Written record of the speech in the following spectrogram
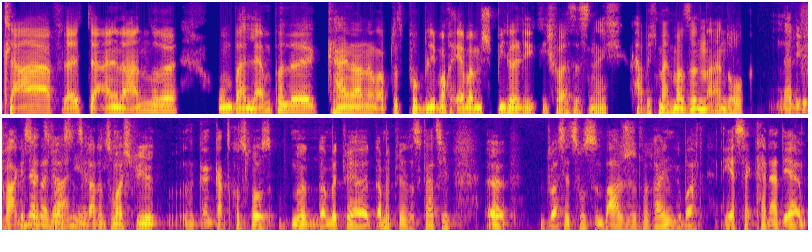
Klar, vielleicht der eine oder andere. Und bei Lempele, keine Ahnung, ob das Problem auch eher beim Spieler liegt. Ich weiß es nicht. Habe ich manchmal so einen Eindruck. Ja, die Frage ist jetzt, du hast jetzt gerade zum Beispiel, äh, ganz kurz bloß, nur damit wir, damit wir das klarziehen, äh, du hast jetzt Hussein Basic mit reingebracht, der ist ja keiner, der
